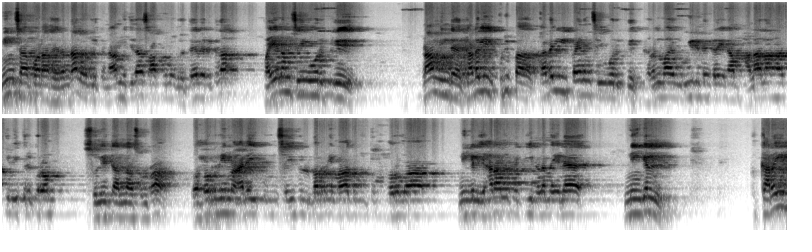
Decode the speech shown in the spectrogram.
மீன் சாப்பாடாக இருந்தால் அவர்களுக்கு நான்வெஜ் தான் சாப்பிடணுங்கிற தேவை இருக்குதா? பயணம் செய்வோருக்கு நாம் இந்த கடலில் குறிப்பாக கடலில் பயணம் செய்வோருக்கு கடல்வாய் உயிரினங்களை நாம் ஹலாலாக ஆக்கி வைத்திருக்கிறோம். சொல்லிட்டு அல்லாஹ் சொல்றான் அலைக்கும் செய்துல் பர்ரி மாதும் பொறுமா நீங்கள் இஹராம் கட்டிய நிலைமையில நீங்கள் கரையில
